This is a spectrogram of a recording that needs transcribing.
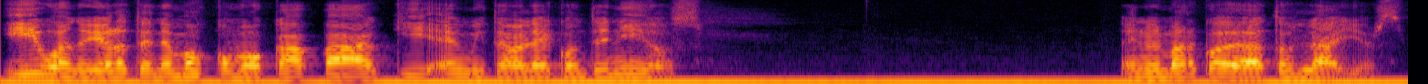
Y bueno, ya lo tenemos como capa aquí en mi tabla de contenidos. En el marco de datos layers.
